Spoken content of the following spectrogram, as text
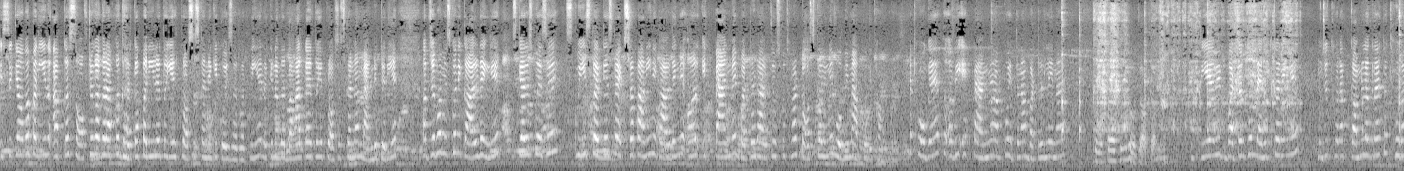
इससे क्या होगा पनीर आपका सॉफ्ट होगा। अगर आपका घर का पनीर है तो ये प्रोसेस करने की कोई ज़रूरत नहीं है। लेकिन अगर बाहर का है तो ये प्रोसेस करना मैंडेटरी है। अब जब हम इसको निकाल देंगे इसके बाद इसको ऐसे स्क्वीज करके इसका एक्स्ट्रा पानी निकाल देंगे और एक पैन में बटर डाल के उसको थोड़ा टॉस करेंगे वो भी मैं आपको दिखाऊँगी। हो गए तो अभी एक पैन में आपको इतना बटर लेना है। तो थोड़ा दूर हो जाओ ये अभी बटर को मेल्ट करेंगे। मुझे थोड़ा कम लग रहा है तो थोड़ा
